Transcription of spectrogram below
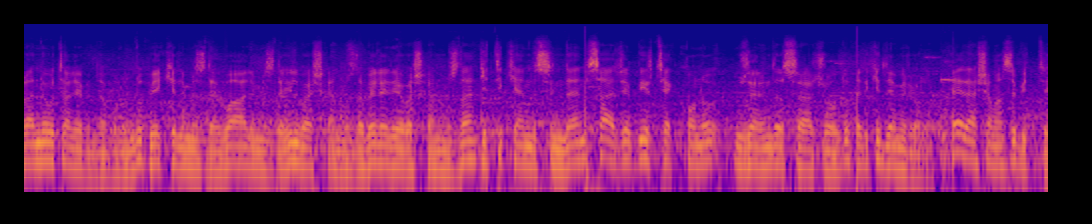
randevu talebinde bulunduk. Vekilimizle, valimizle, il başkanımızla, belediye başkanımızla gittik kendisinden. Sadece bir tek konu üzerinde ısrarcı olduk. Dedi ki demiryolu. Her aşaması bitti.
